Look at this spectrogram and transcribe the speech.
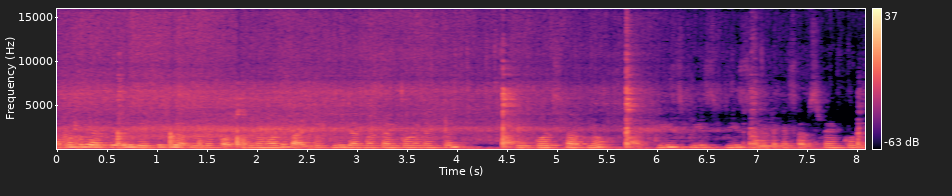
আশা করি আজকের এই রেসিপি আপনাদের পছন্দ হবে। বাড়িতে প্লিজ একবার ট্রাই করে দেখবেন। রিকোয়েস্ট থাকল। আর প্লিজ প্লিজ প্লিজ চ্যানেলটাকে সাবস্ক্রাইব করুন।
